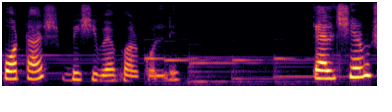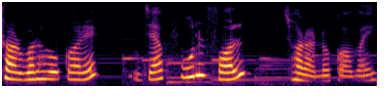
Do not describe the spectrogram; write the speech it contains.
পটাশ বেশি ব্যবহার করলে। ক্যালসিয়াম সরবরাহ করে, যা ফুল ফল ঝরানো কমায়।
